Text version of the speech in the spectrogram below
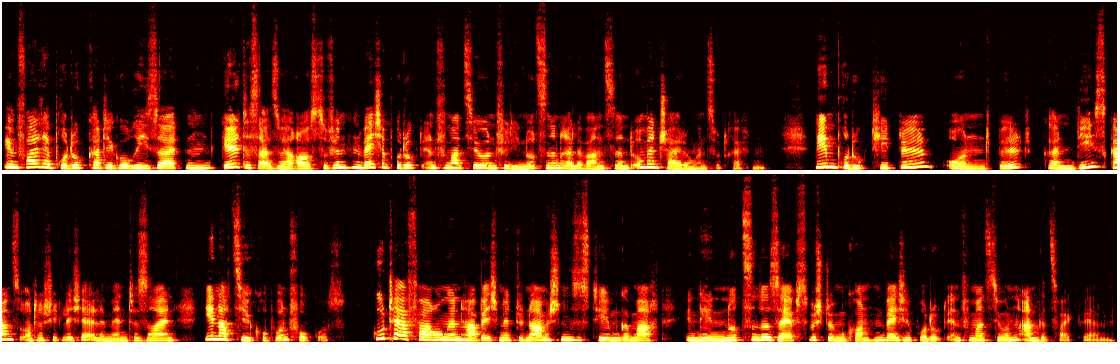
Im Fall der Produktkategorieseiten gilt es also herauszufinden, welche Produktinformationen für die Nutzenden relevant sind, um Entscheidungen zu treffen. Neben Produkttitel und Bild können dies ganz unterschiedliche Elemente sein, je nach Zielgruppe und Fokus. Gute Erfahrungen habe ich mit dynamischen Systemen gemacht, in denen Nutzende selbst bestimmen konnten, welche Produktinformationen angezeigt werden.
